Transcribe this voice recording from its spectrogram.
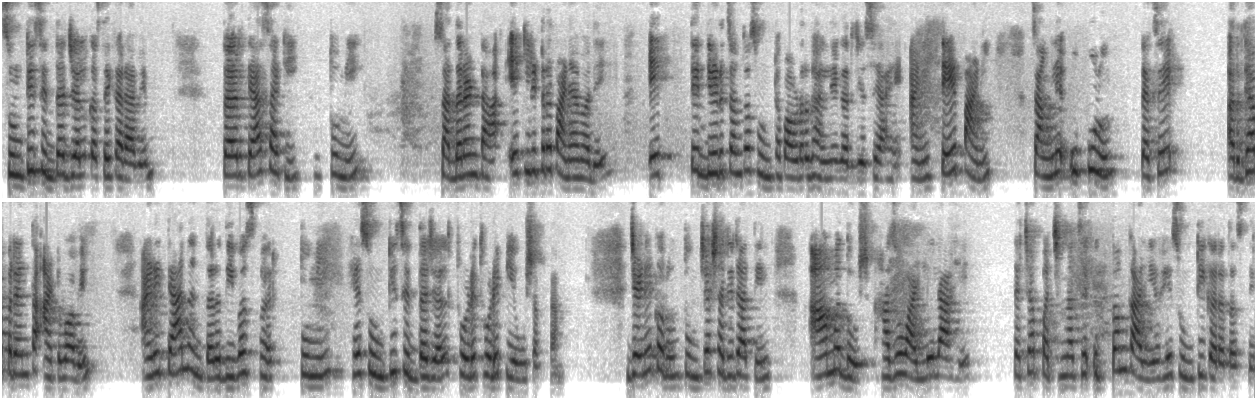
सुंठी सिद्ध जल कसे करावे? तर त्यासाठी तुम्ही साधारणतः एक लिटर पाण्यामध्ये एक ते दीड चमचा सुंठ पावडर घालणे गरजेचे आहे. आणि ते पाणी चांगले उकळून त्याचे अर्ध्यापर्यंत आटवावे. आणि त्यानंतर दिवसभर तुम्ही हे सुंठी सिद्ध जल थोडे थोडे पिऊ शकता. जेणेकरून तुमच्या शरीरातील आमदोष हा जो वाढलेला आहे त्याच्या पचनाचे उत्तम कार्य हे सुंठी करत असते.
